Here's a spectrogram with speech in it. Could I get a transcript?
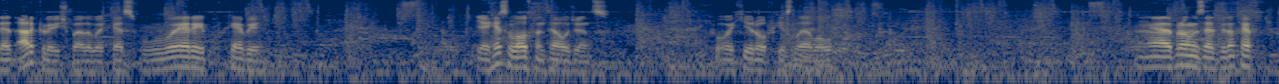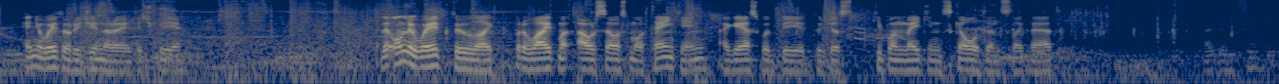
That Archlage, by the way, has very heavy. Yeah, he has a lot of intelligence for a hero of his level. Yeah, the problem is that we don't have any way to regenerate HP. The only way to like provide mo- ourselves more tanking, I guess, would be to just keep on making skeletons like that. I've been thinking.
